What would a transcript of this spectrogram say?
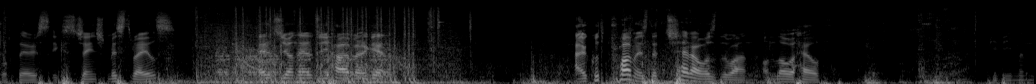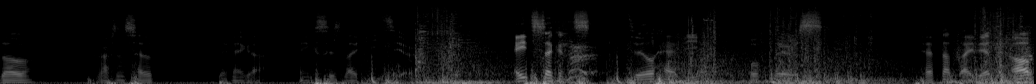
Both players exchange mist rails. LG on LG, however, again. I could promise that Chera was the one on low health. Though grabs himself the Mega, makes his life easier. 8 seconds, still heavy. Both players have not died yet. Oh, up.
